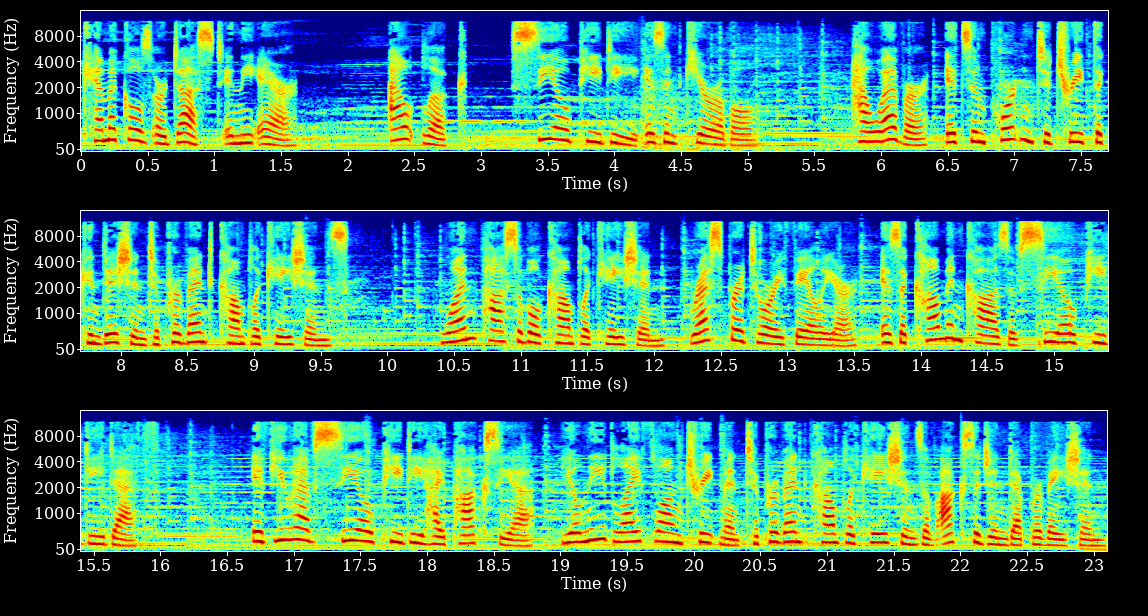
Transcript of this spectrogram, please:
chemicals or dust in the air. Outlook COPD isn't curable. However, it's important to treat the condition to prevent complications. One possible complication, respiratory failure, is a common cause of COPD death. If you have COPD hypoxia, you'll need lifelong treatment to prevent complications of oxygen deprivation.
